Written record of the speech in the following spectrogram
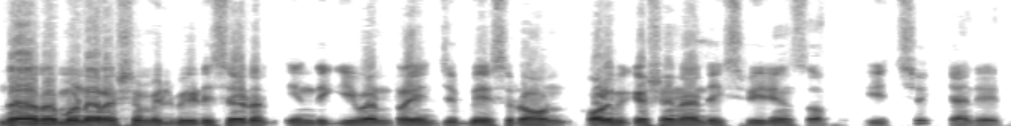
The remuneration will be decided in the given range based on qualification and experience of each candidate.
